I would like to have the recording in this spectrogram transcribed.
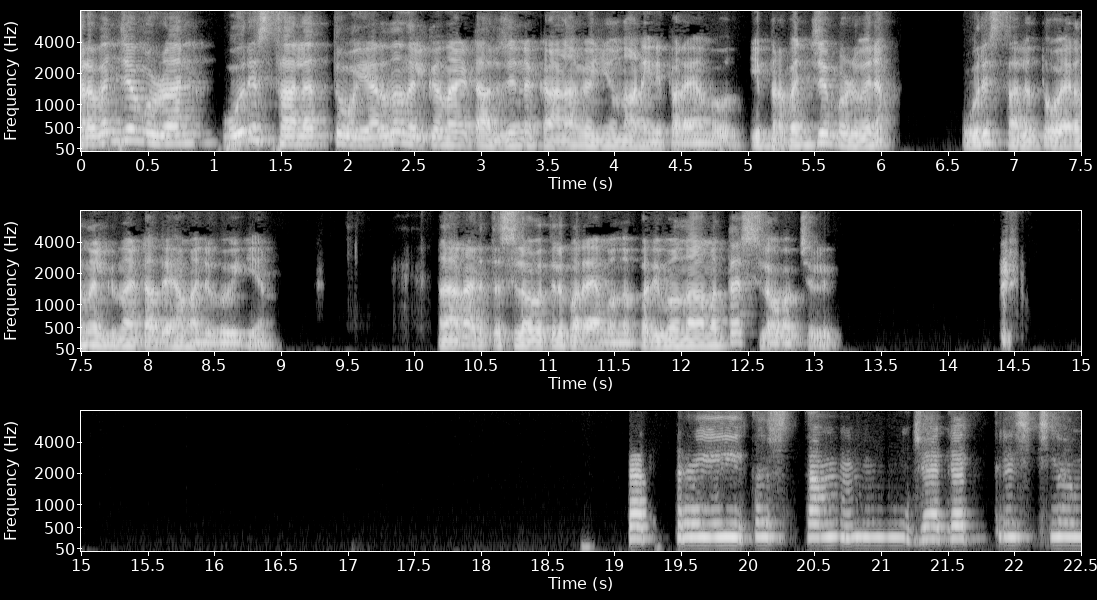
പ്രപഞ്ചം മുഴുവൻ ഒരു സ്ഥലത്ത് ഉയർന്നു നിൽക്കുന്നതായിട്ട് അർജുനെ കാണാൻ കഴിഞ്ഞു എന്നാണ് ഇനി പറയാൻ പോകുന്നത്. ഈ പ്രപഞ്ചം മുഴുവനും ഒരു സ്ഥലത്ത് ഉയർന്നു നിൽക്കുന്നതായിട്ട് അദ്ദേഹം അനുഭവിക്കുകയാണ്. അതാണ് അടുത്ത ശ്ലോകത്തിൽ പറയാൻ പോകുന്നത്. പതിമൂന്നാമത്തെ ശ്ലോകം ചൊല്ലി. തത്രൈകസ്ഥം ജഗത്കൃഷ്ണം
